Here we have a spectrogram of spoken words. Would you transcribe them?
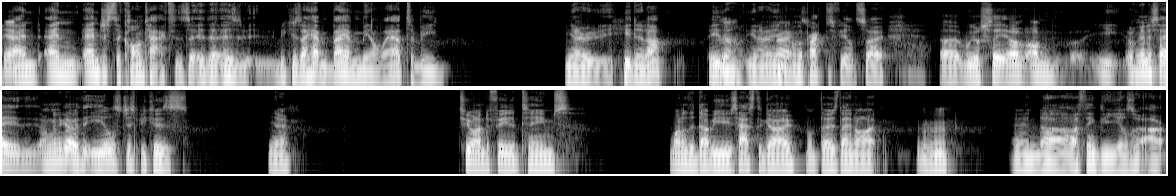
Yeah. and and and just the contact is, is because they haven't they haven't been allowed to be, you know, hitting it up either, Mm, you know, in, on the practice practice field. So uh, we'll see. I'm I'm, I'm going to say I'm going to go with the Eels just because, you know, two undefeated teams. One of the W's has to go on Thursday night, Mhm. and uh, I think the Eels are,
